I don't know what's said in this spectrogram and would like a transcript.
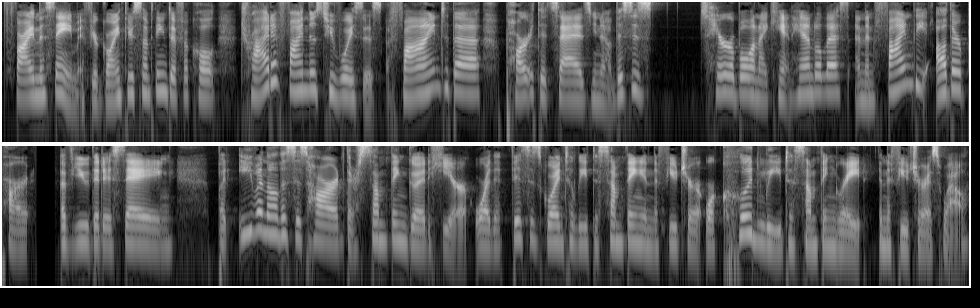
find the same. If you're going through something difficult, try to find those two voices. Find the part that says, you know, this is terrible and I can't handle this. And then find the other part of you that is saying, but even though this is hard, there's something good here, or that this is going to lead to something in the future, or could lead to something great in the future as well.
